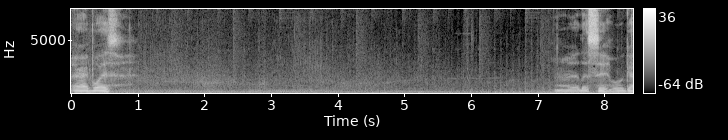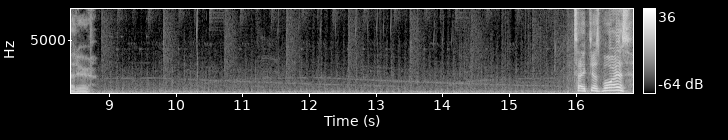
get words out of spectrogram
Alright, boys. Alright, let's see what we got here. Take this, boys!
